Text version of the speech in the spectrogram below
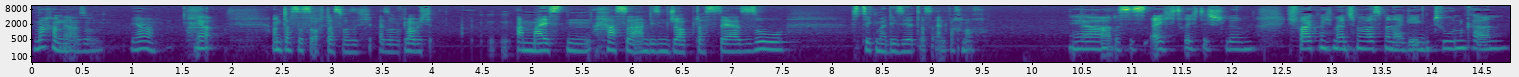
machen. Ja. Also ja. ja. Und das ist auch das, was ich, also glaube ich, am meisten hasse an diesem Job, dass der so stigmatisiert ist einfach noch. Ja, das ist echt richtig schlimm. Ich frage mich manchmal, was man dagegen tun kann.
